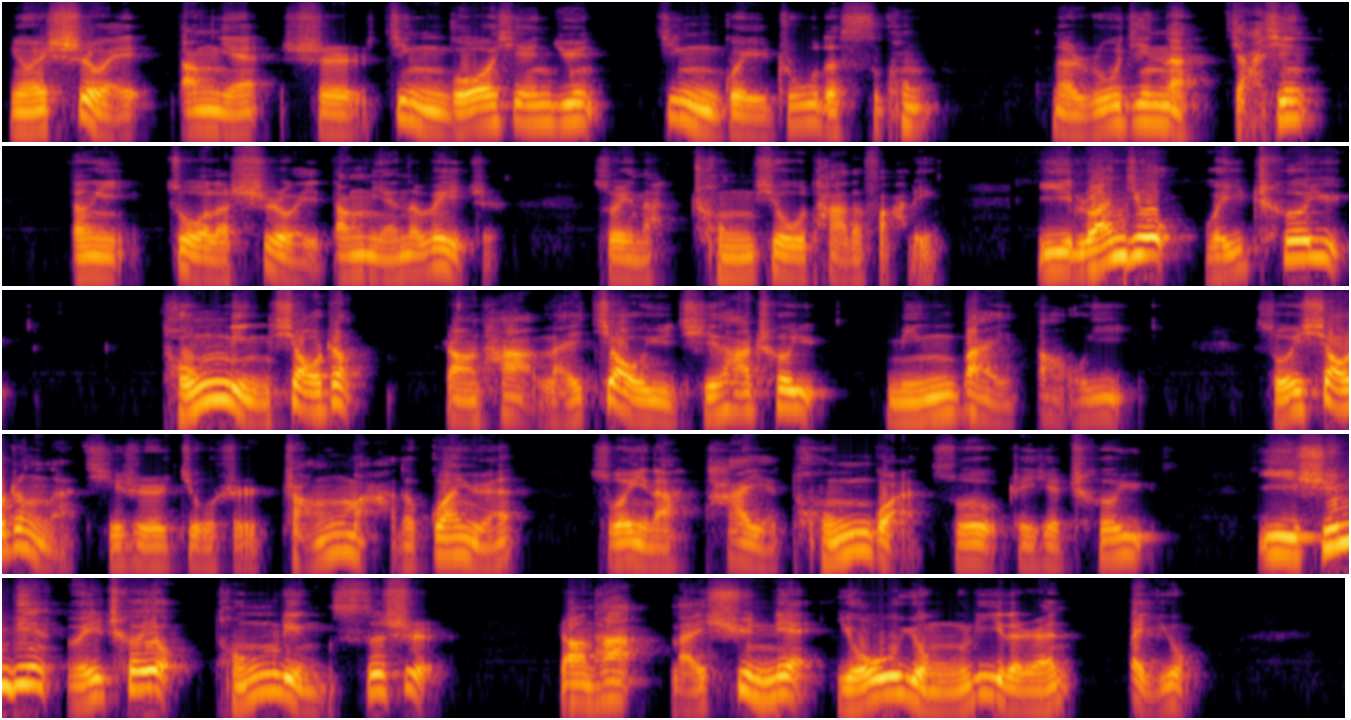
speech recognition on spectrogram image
因为侍卫当年是晋国先君晋轨珠的司空。那如今呢？贾欣等于做了侍卫当年的位置，所以呢，重修他的法令，以栾鸠为车御，统领校正，让他来教育其他车御明白道义。所谓校正呢，其实就是掌马的官员，所以呢，他也统管所有这些车御。以荀斌为车右，统领司事，让他来训练有勇力的人备用。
